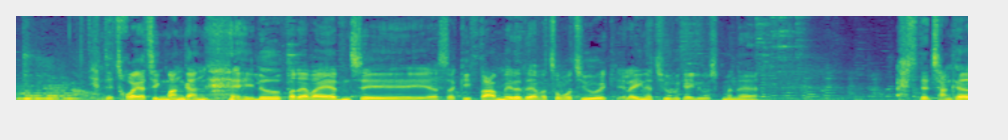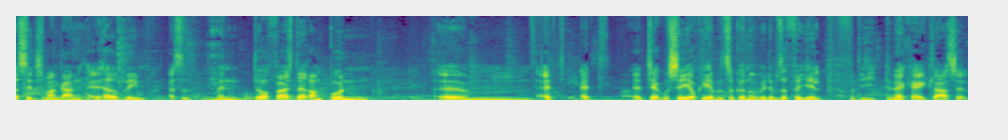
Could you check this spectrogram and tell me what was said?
Jamen, det tror jeg, jeg tænkte mange gange i løbet, fra da jeg var 18 til jeg så gik frem med det, da jeg var 22, ikke? eller 21, det kan jeg ikke huske, men øh, altså, den tanke havde jeg selv så mange gange, at jeg havde et problem. Altså, men det var først, da jeg ramte bunden, øhm, at, at, at jeg kunne se, okay, jeg bliver at gøre noget ved det, så få hjælp, fordi den her kan jeg ikke klare selv.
